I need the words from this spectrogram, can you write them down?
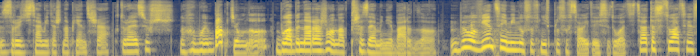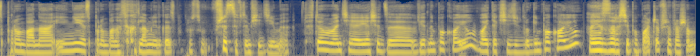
z rodzicami też na piętrze, która jest już no, moją babcią, no, byłaby narażona przeze mnie bardzo. Było więcej minusów niż plusów całej tej sytuacji. Cała ta sytuacja jest porąbana i nie jest porąbana tylko dla mnie, tylko jest po prostu wszyscy w tym siedzimy. W tym momencie ja siedzę w jednym pokoju, Wojtek siedzi w drugim pokoju, a ja zaraz się popłaczę, przepraszam.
